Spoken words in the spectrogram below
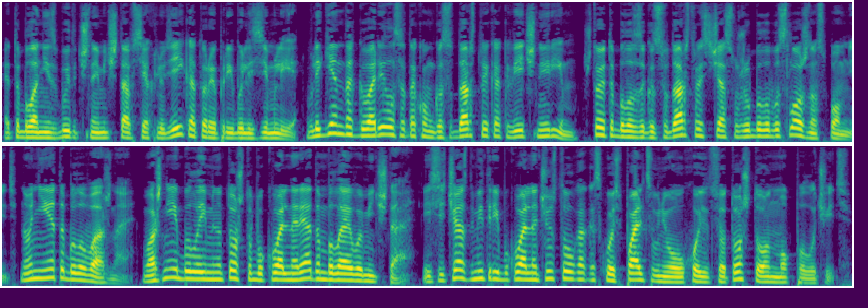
Это была неизбыточная мечта всех людей, которые прибыли с Земли. В легендах говорилось о таком государстве, как Вечный Рим. Что это было за государство, сейчас уже было бы сложно вспомнить. Но не это было важно. Важнее было именно то, что буквально рядом была его мечта. И сейчас Дмитрий буквально чувствовал, как и сквозь пальцы у него уходит все то, что он мог получить.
